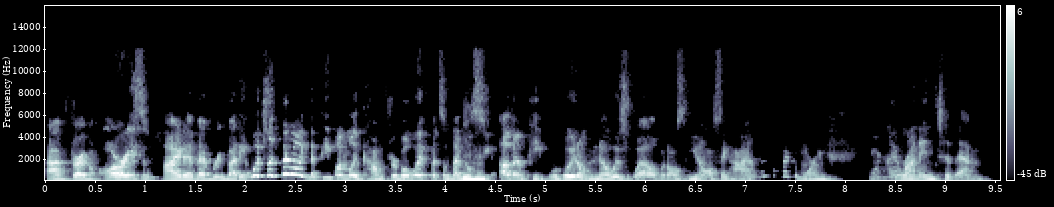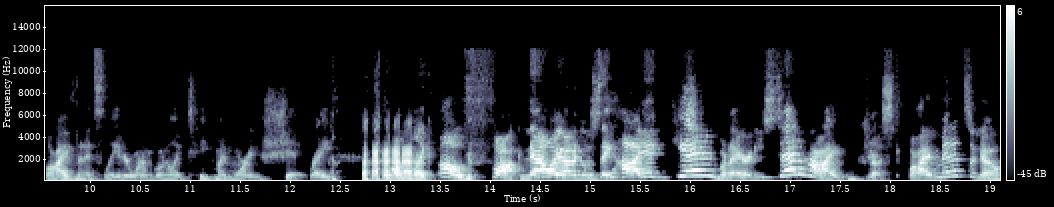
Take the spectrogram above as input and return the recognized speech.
after I've already said hi to everybody, which like they're like the people I'm like comfortable with, but sometimes Mhm. I'll see other people who I don't know as well, but I'll you know, I'll say hi, I'm like, oh, good morning. Then I run into them five minutes later when I'm going to like take my morning shit, right? So I'm like, oh fuck, now I gotta go say hi again, but I already said hi just five minutes ago.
